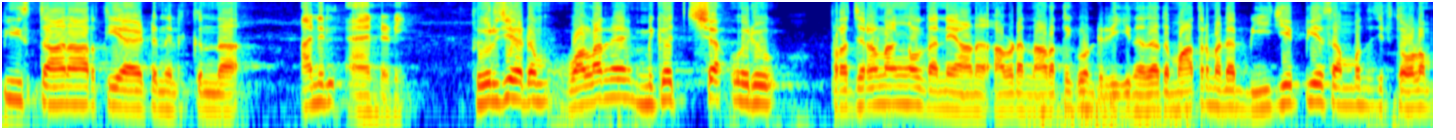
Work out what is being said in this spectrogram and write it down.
പി സ്ഥാനാർത്ഥിയായിട്ട് നിൽക്കുന്ന അനിൽ ആന്റണി തീർച്ചയായിട്ടും വളരെ മികച്ച ഒരു പ്രചരണങ്ങൾ തന്നെയാണ് അവിടെ നടത്തിക്കൊണ്ടിരിക്കുന്നത്. അത് മാത്രമല്ല ബി ജെ പിയെ സംബന്ധിച്ചിടത്തോളം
